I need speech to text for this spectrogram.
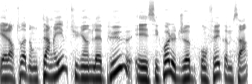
Et alors toi, donc t'arrives, tu viens de la pub, et c'est quoi le job qu'on fait comme ça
